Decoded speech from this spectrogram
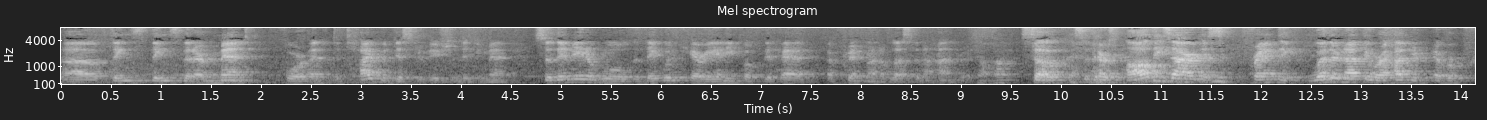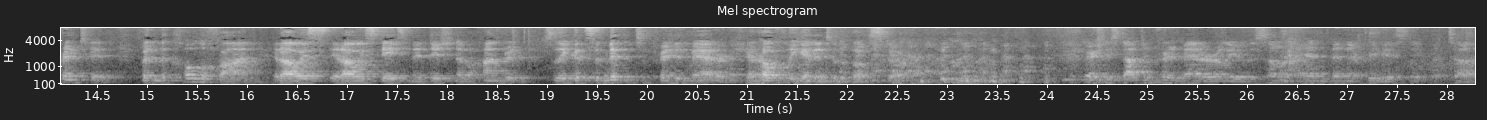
uh, things things that are meant for a, the type of distribution that you meant? So they made a rule that they wouldn't carry any book that had a print run of less than 100. Uh-huh. So, so there's all these artists, frankly, whether or not there were 100 ever printed, but in the colophon, it always, it always states an edition of 100, so they could submit it to printed matter and hopefully get into the bookstore. We actually stopped in Printed Matter earlier this summer. I hadn't been there previously, but uh,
